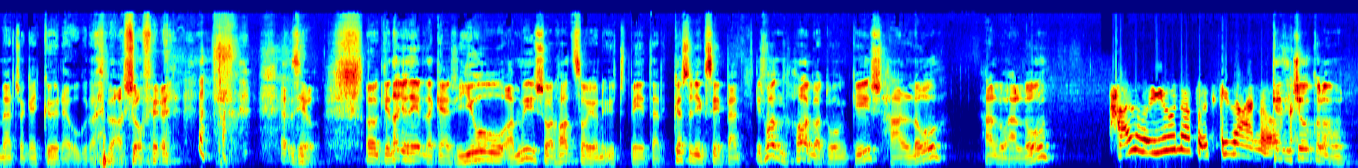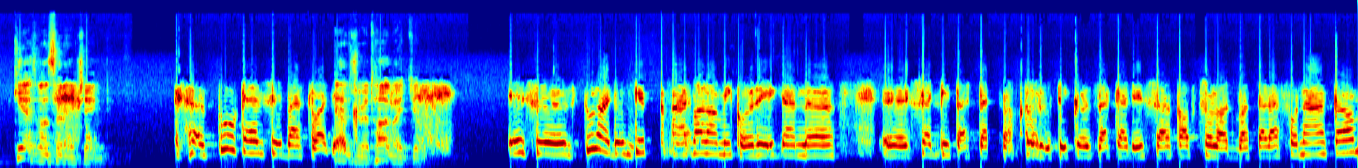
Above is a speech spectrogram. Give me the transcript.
mert csak egy körre ugrat be a sofőr. Ez jó. Oké, okay, nagyon érdekes, jó a műsor, hadd szóljon Üt Péter. Köszönjük szépen. És van hallgatónk is, halló, halló, halló. Halló, jó napot kívánok! Kezi csókolom, kihez van szerencsém? Pók Erzsébet vagyok. Erzsébet, hallgatjuk. És uh, tulajdonképpen már valamikor régen uh, segítettek a körúti közlekedéssel kapcsolatban telefonáltam,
